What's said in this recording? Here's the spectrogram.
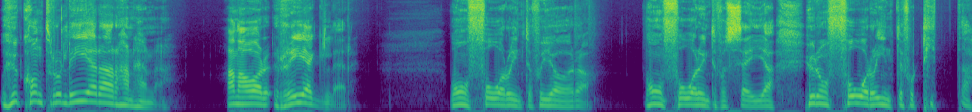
Och hur kontrollerar han henne? Han har regler. Vad hon får och inte får göra. Vad hon får och inte får säga. Hur hon får och inte får titta.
